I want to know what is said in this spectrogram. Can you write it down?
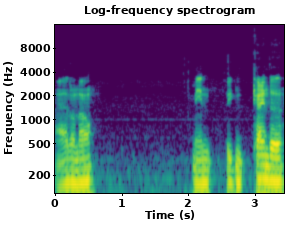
I don't know. I mean, we can kind of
